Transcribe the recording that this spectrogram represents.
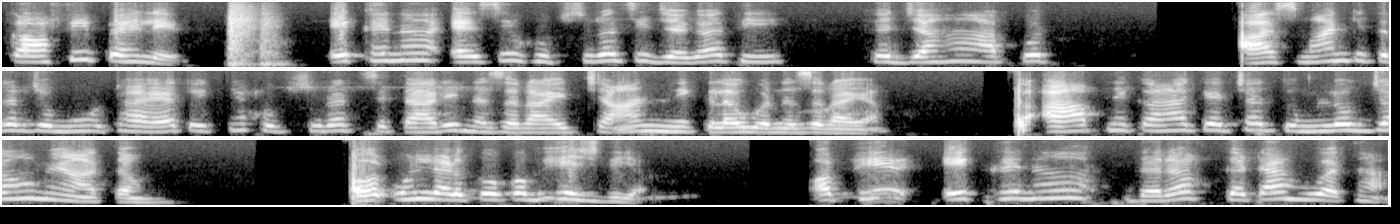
کافی پہلے۔ ایک ہے نا، ایسی خوبصورت سی جگہ تھی کہ جہاں آپ کو آسمان کی طرف جو منہ اٹھایا تو اتنے خوبصورت ستارے نظر آئے، چاند نکلا ہوا نظر آیا۔ تو آپ نے کہا کہ اچھا تم لوگ جاؤ میں آتا ہوں۔ اور ان لڑکوں کو بھیج دیا۔ اور پھر ایک ہے نا، درخت کٹا ہوا تھا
